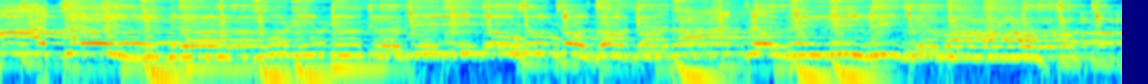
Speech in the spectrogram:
આજે નગરી નો હું તો જોન કહેવાઉં.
